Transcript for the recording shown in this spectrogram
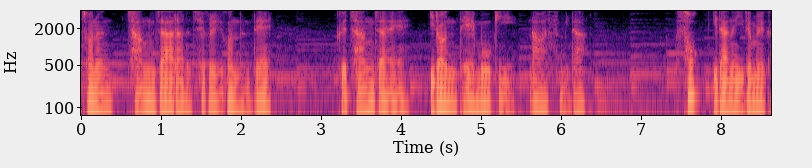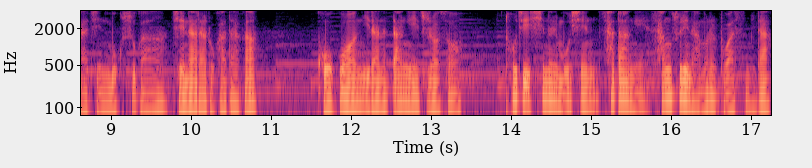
저는 장자라는 책을 읽었는데 그 장자에 이런 대목이 나왔습니다. 석이라는 이름을 가진 목수가 제 나라로 가다가 고원이라는 땅에 이르러서 토지 신을 모신 사당의 상수리 나무를 보았습니다.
